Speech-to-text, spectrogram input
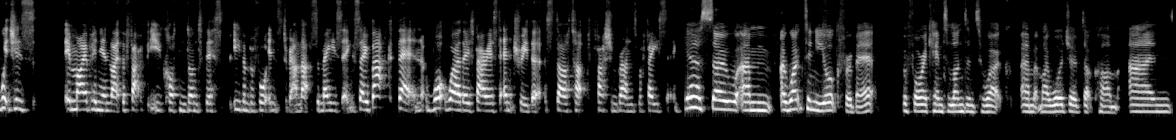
Which is in my opinion like the fact that you cottoned onto this even before Instagram that's amazing. So back then what were those barriers to entry that startup fashion brands were facing? Yeah so um I worked in New York for a bit before I came to London to work um, at mywardrobe.com and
